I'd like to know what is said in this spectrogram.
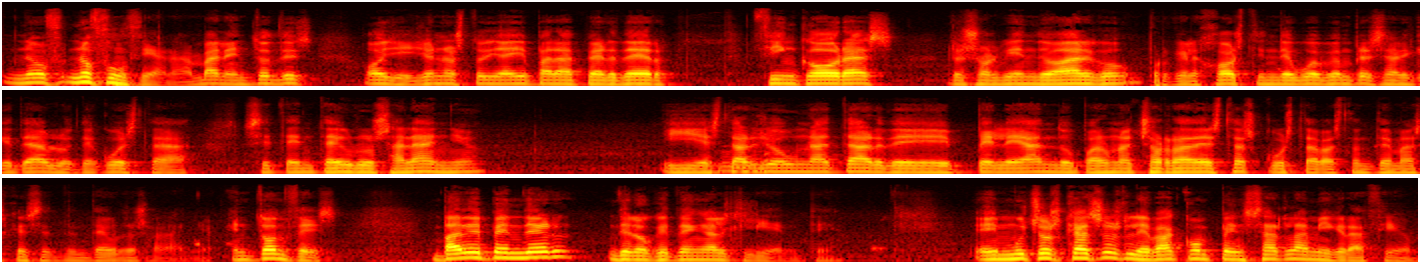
no, no funciona, ¿vale? Entonces, oye, yo no estoy ahí para perder cinco horas resolviendo algo, porque el hosting de web empresa al que te hablo te cuesta 70 euros al año, y estar yo una tarde peleando para una chorrada de estas cuesta bastante más que 70 euros al año. Entonces, va a depender de lo que tenga el cliente. En muchos casos le va a compensar la migración,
